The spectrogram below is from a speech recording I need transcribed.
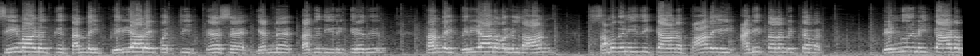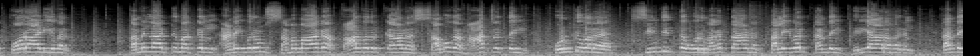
சீமானுக்கு தந்தை பெரியாரை பற்றி பேச என்ன தகுதி இருக்கிறது? தந்தை பெரியார் அவர்கள்தான் சமூக நீதிக்கான பாதையை அடித்தளமிட்டவர் பெண்ணுரிமைக்காக போராடியவர் தமிழ்நாட்டு மக்கள் அனைவரும் சமமாக வாழ்வதற்கான சமூக மாற்றத்தை கொண்டு வர சிந்தித்த ஒரு மகத்தான தலைவர் தந்தை பெரியார் அவர்கள். தந்தை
